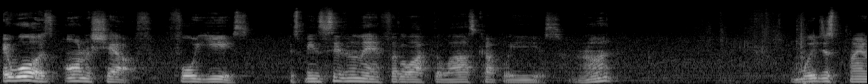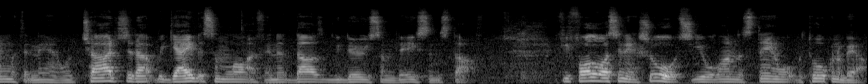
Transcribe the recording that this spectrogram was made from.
It was on a shelf for years. It's been sitting there for like the last couple of years, alright? And we're just playing with it now. We've charged it up, we gave it some life, and it does do some decent stuff. If you follow us in our shorts, you will understand what we're talking about.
